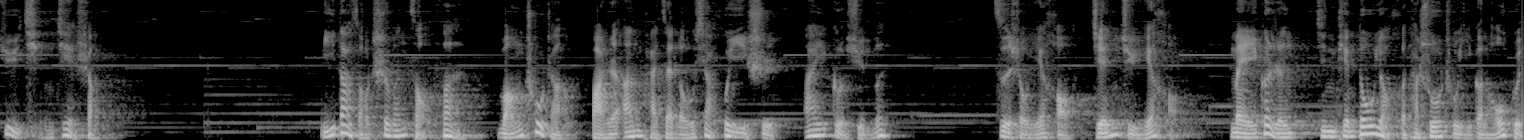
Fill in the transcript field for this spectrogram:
剧情介绍：一大早吃完早饭，王处长把人安排在楼下会议室，挨个询问。自首也好，检举也好，每个人今天都要和他说出一个老鬼，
